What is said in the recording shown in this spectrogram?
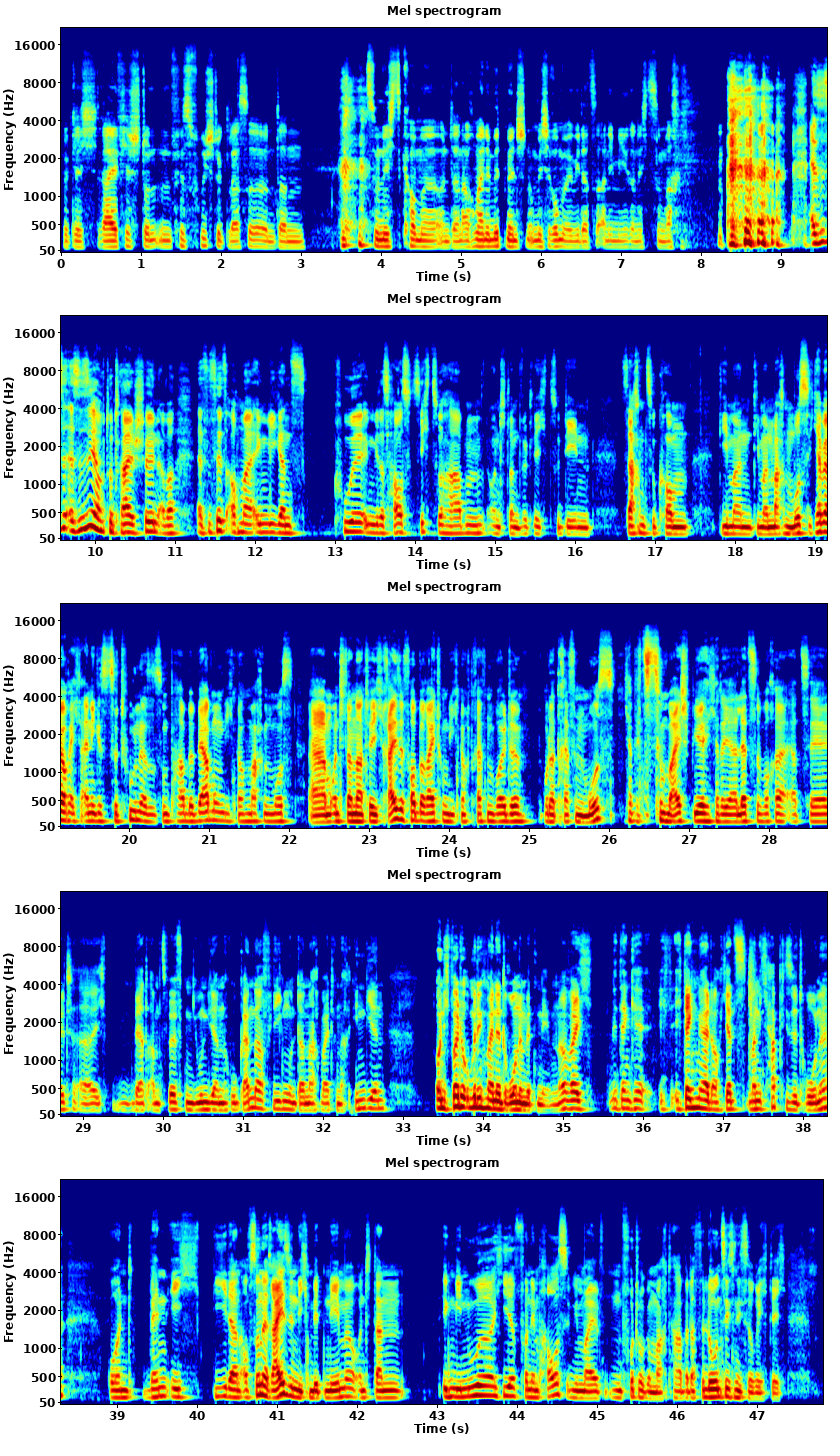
wirklich drei, vier Stunden fürs Frühstück lasse und dann zu nichts komme und dann auch meine Mitmenschen um mich herum irgendwie dazu animiere, nichts zu machen. es, ist, es ist ja auch total schön, aber es ist jetzt auch mal irgendwie ganz cool, irgendwie das Haus für sich zu haben und dann wirklich zu den Sachen zu kommen, die man, die man machen muss. Ich habe ja auch echt einiges zu tun, also so ein paar Bewerbungen, die ich noch machen muss. Ähm, und dann natürlich Reisevorbereitungen, die ich noch treffen wollte oder treffen muss. Ich habe jetzt zum Beispiel, ich hatte ja letzte Woche erzählt, äh, ich werde am 12. Juni nach Uganda fliegen und danach weiter nach Indien. Und ich wollte unbedingt meine Drohne mitnehmen, ne? weil ich mir denke, ich, ich denke mir halt auch jetzt, man, ich habe diese Drohne und wenn ich die dann auf so eine Reise nicht mitnehme und dann irgendwie nur hier von dem Haus irgendwie mal ein Foto gemacht habe, dafür lohnt sich nicht so richtig.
